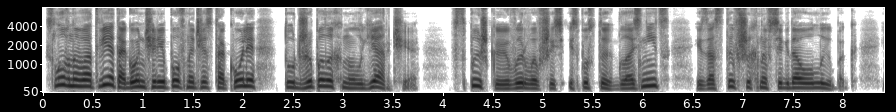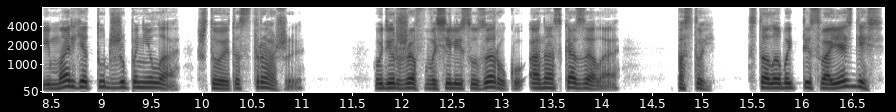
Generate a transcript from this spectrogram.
Словно в ответ огонь черепов на чистоколе тут же полыхнул ярче — вспышкой вырвавшись из пустых глазниц и застывших навсегда улыбок, и Марья тут же поняла, что это стражи. Удержав Василису за руку, она сказала, «Постой, стало быть, ты своя здесь?»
